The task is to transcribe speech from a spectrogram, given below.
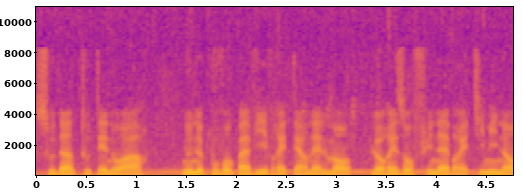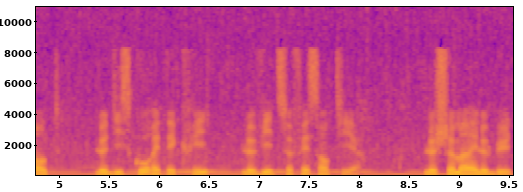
soudain tout est noir, nous ne pouvons pas vivre éternellement, l'oraison funèbre est imminente, le discours est écrit, le vide se fait sentir. Le chemin est le but.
